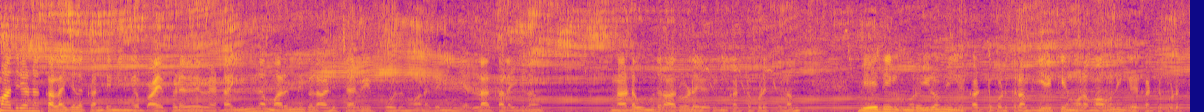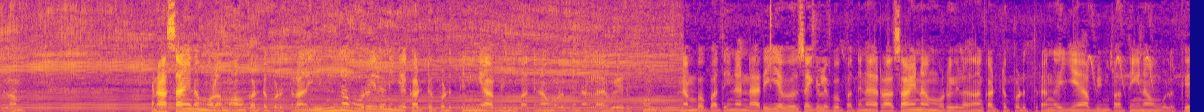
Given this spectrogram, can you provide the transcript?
மாதிரியான கலைகளை கண்டு நீங்கள் பயப்படவே வேண்டாம். இந்த மருந்துகள் அடித்தாவே போதுமானது. நீங்கள் எல்லா கலைகளும் நடவு முதல் அறுவடை வரைக்கும் கட்டுப்படுத்தலாம். வேதியியல் முறையிலும் நீங்கள் கட்டுப்படுத்தலாம். இயற்கை மூலமாகவும் நீங்கள் கட்டுப்படுத்தலாம். ரசாயனம் மூலமாகவும் கட்டுப்படுத்தலாம். இந்த முறையில் நீங்கள் கட்டுப்படுத்துனீங்க அப்படின்னு பார்த்தீங்கன்னா உங்களுக்கு நல்லாவே இருக்கும். நம்ம பார்த்தீங்கன்னா நிறைய விவசாயிகள் இப்போ பார்த்தீங்கன்னா ரசாயன முறையில் தான் கட்டுப்படுத்துகிறாங்க ஏன் அப்படின்னு பார்த்தீங்கன்னா உங்களுக்கு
